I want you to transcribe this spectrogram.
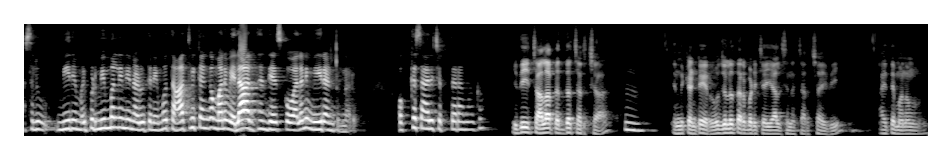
అసలు మీరేమో ఇప్పుడు మిమ్మల్ని నేను అడుగుతానేమో తాత్వికంగా మనం ఎలా అర్థం చేసుకోవాలని మీరు అంటున్నారు ఒక్కసారి చెప్తారా మాకు? ఇది చాలా పెద్ద చర్చ. ఎందుకంటే రోజుల తరబడి చేయాల్సిన చర్చ ఇది. అయితే మనం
